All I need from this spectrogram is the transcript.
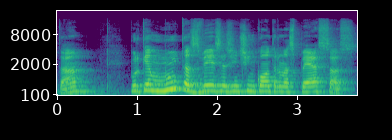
tá? Porque muitas vezes a gente encontra nas peças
